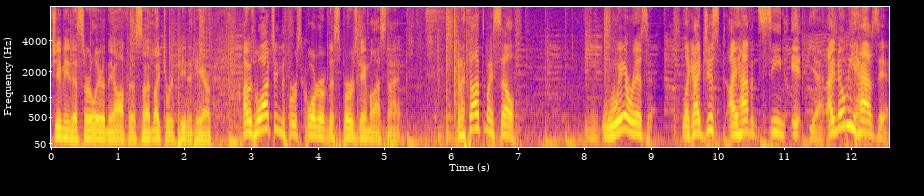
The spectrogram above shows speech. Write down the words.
Jimmy this earlier in the office, so I'd like to repeat it here. I was watching the first quarter of the Spurs game last night, and I thought to myself, where is it? Like I just I haven't seen it yet. I know he has it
